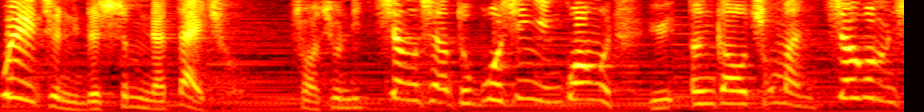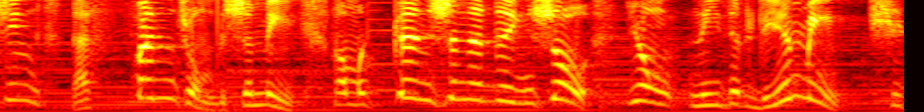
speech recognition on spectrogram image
为着你的生命来代求。抓住，你降下突破性眼光与恩膏，充满浇灌我们心，来分种我们的生命，让我们更深的领受，用你的怜悯去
